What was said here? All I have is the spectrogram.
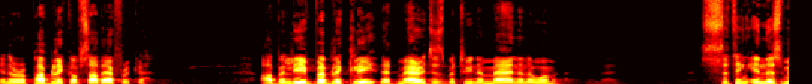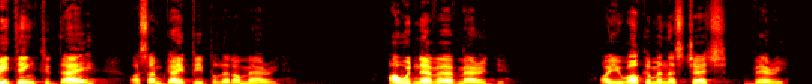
in the Republic of South Africa. I believe biblically that marriage is between a man and a woman. Amen. Sitting in this meeting today are some gay people that are married. I would never have married you. Are you welcome in this church? Very.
